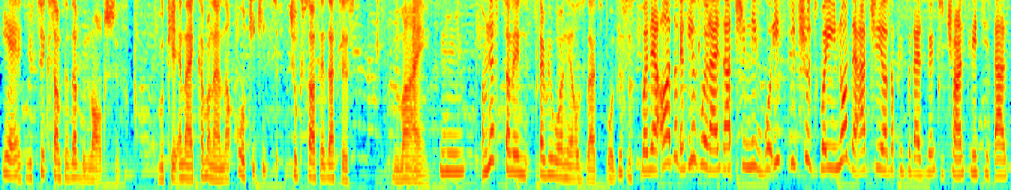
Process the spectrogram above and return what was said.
Yeah. You take something that belongs to. Okay, and I come and now, oh, Tutu t- took something that is mine. Hmm. I'm just telling everyone else that, oh, this is. But there are other people that's actually go. It's the truth, but you know there are actually other people that's going to translate it as,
